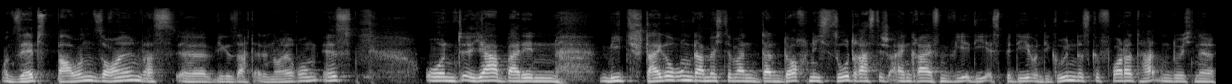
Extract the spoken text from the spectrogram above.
und selbst bauen sollen, was äh, wie gesagt eine Neuerung ist. Und äh, ja, bei den Mietsteigerungen, da möchte man dann doch nicht so drastisch eingreifen, wie die SPD und die Grünen das gefordert hatten, durch eine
